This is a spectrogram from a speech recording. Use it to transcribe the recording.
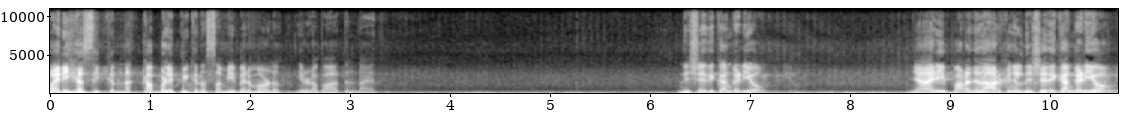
പരിഹസിക്കുന്ന കബളിപ്പിക്കുന്ന സമീപനമാണ് ഇവരുടെ ഭാഗത്തുണ്ടായത്. നിഷേധിക്കാൻ കഴിയോ? ഞാൻ ഈ പറഞ്ഞത് ആർക്കെങ്കിലും നിഷേധിക്കാൻ കഴിയോ?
